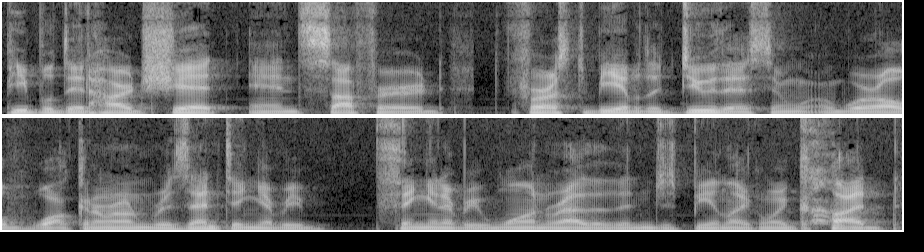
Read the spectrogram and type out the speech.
people did hard shit and suffered for us to be able to do this. And we're all walking around resenting everything and everyone rather than just being like oh my god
